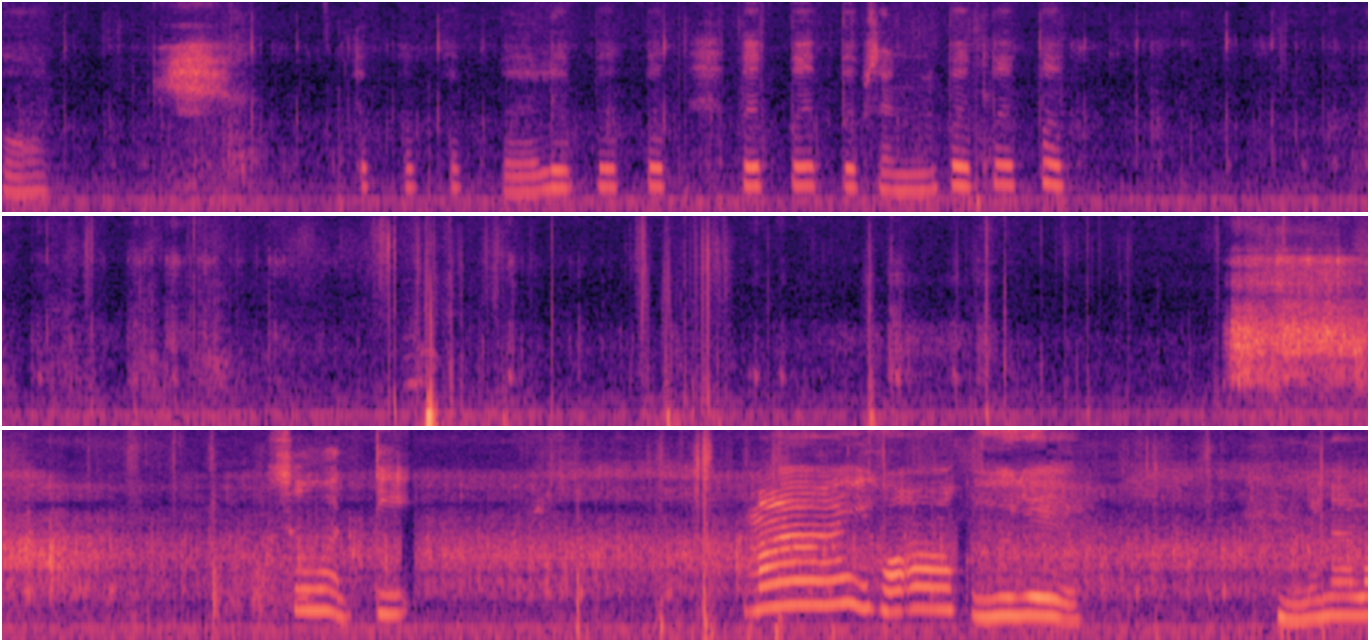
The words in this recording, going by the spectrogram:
ก่อนปึ๊บปึ๊บปึ๊บปึ๊บปึ๊บปึ๊บปึ๊บปึ๊บปึ๊บปึ๊บปึ๊บ สวัสดี ไม่ขอออกเย่หืมไม่น่าร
